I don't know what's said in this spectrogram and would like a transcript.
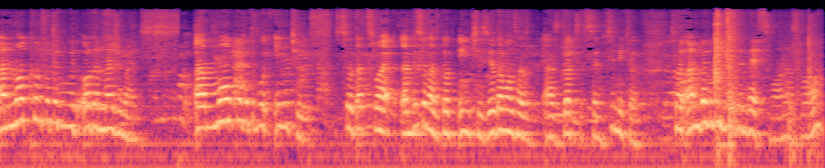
I'm not comfortable with other measurements. I'm more comfortable inches so that's why this one has got inches the other one has, has got a centimeter. So i'm going to be using this one as well.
